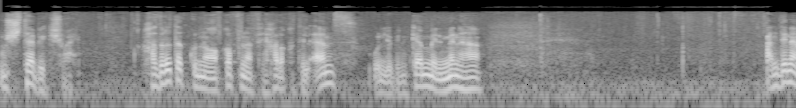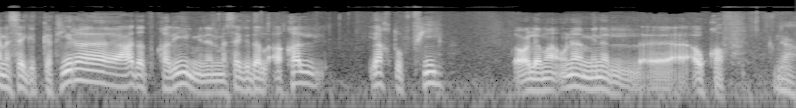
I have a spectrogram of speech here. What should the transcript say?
مشتبك شوية. حضرتك كنا وقفنا في حلقة الأمس واللي بنكمل منها. عندنا مساجد كثيرة عدد قليل من المساجد الأقل يخطب فيه علماؤنا من الأوقاف. نعم.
